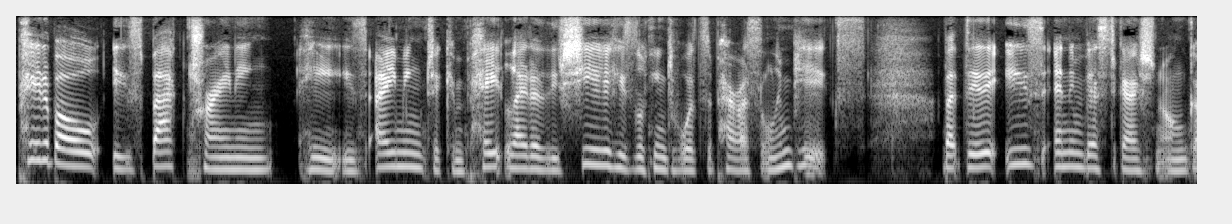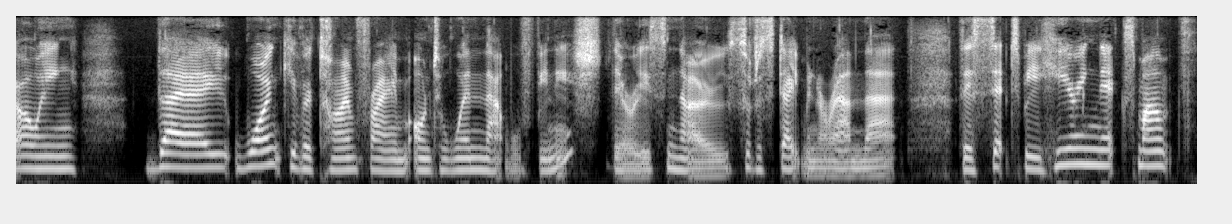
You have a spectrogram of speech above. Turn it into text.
Peter Bol is back training. He is aiming to compete later this year. He's looking towards the Paris Olympics. But there is an investigation ongoing. They won't give a time frame onto when that will finish. There is no sort of statement around that. There's set to be a hearing next month.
